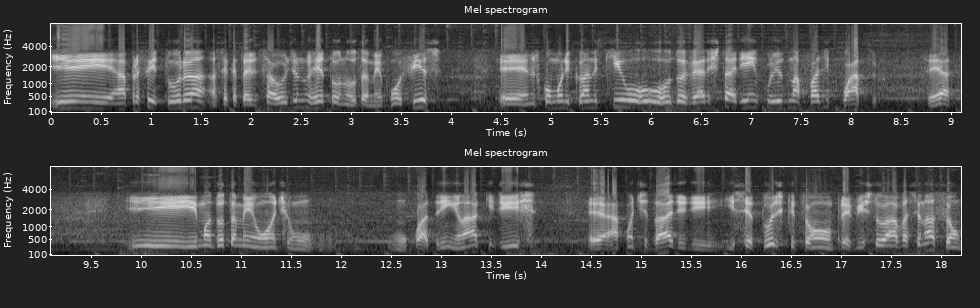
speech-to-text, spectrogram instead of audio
E a Prefeitura, a Secretaria de Saúde, nos retornou também com ofício é, nos comunicando que o, o rodoviário estaria incluído na fase 4, certo? E mandou também ontem um, um quadrinho lá que diz é, a quantidade de e setores que estão previstos a vacinação.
